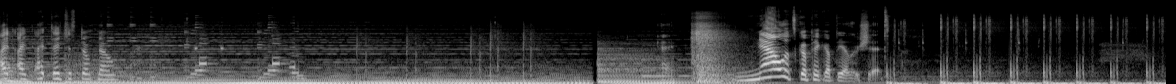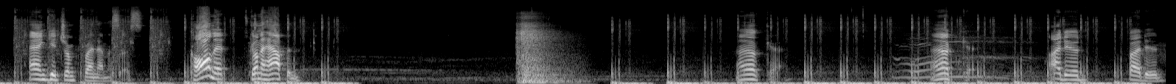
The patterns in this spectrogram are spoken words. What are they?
I, I, I just don't know. Now let's go pick up the other shit. And get jumped by Nemesis. Calling it. It's gonna happen. Okay. Okay. Bye, dude. Bye, dude.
